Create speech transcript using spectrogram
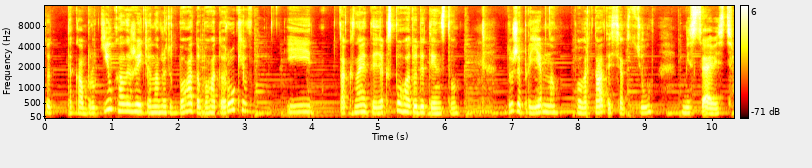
Тут така бруківка лежить, вона вже тут багато-багато років. І так, знаєте, як спогаду дитинства. Дуже приємно повертатися в цю місцевість.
